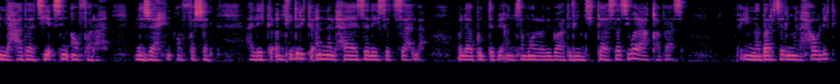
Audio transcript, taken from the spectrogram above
من لحظات يأس أو فرح نجاح أو فشل. عليك أن تدرك أن الحياة ليست سهلة. ولا بد بأن تمر ببعض الانتكاسات والعقبات فإن نظرت لمن حولك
